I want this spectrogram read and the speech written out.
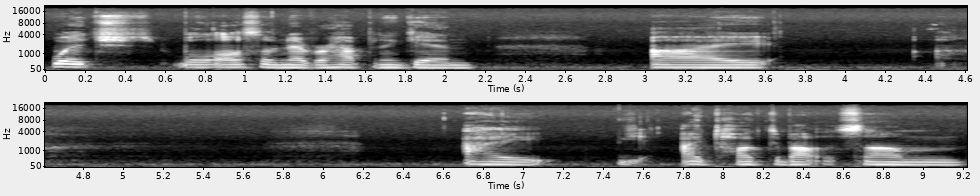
which will also never happen again. I I I talked about some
